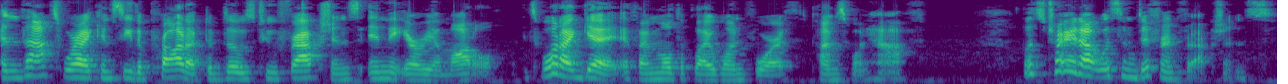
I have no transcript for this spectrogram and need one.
And that's where I can see the product of those two fractions in the area model. It's what I get if I multiply one fourth times one half. Let's try it out with some different fractions.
